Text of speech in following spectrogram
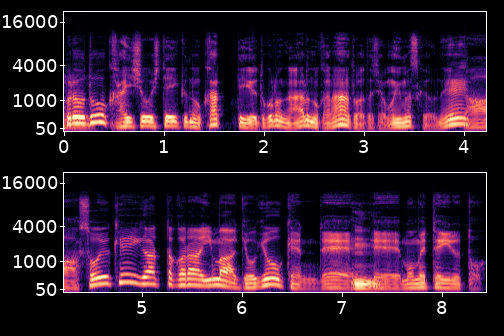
これをどう解消していくのかっていうところがあるのかなと私は思いますけどね。あそういう経緯があったから、今、漁業権で、うん、えー、揉めていると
